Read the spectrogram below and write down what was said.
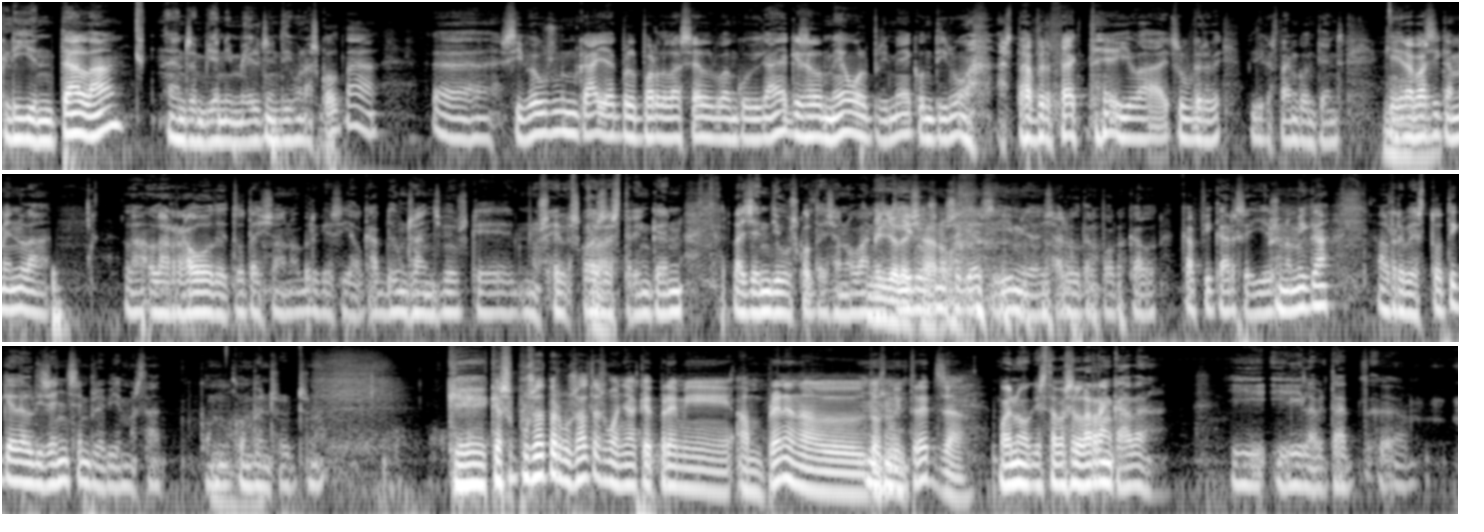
clientela, ens envien e-mails i ens diuen, escolta, eh, si veus un caiac pel port de la Selva en Cubicanya, que és el meu, el primer, continua, està perfecte i va superbé, vull dir que estan contents. Que era bàsicament la, la, la raó de tot això, no? perquè si al cap d'uns anys veus que, no sé, les coses Clar. es trenquen, la gent diu, escolta, això no va ni tiros, no sé què, sí, millor deixar-ho, tampoc cal cap ficar-se, i és una mica al revés, tot i que del disseny sempre havíem estat com, convençuts. No? Què, què ha suposat per vosaltres guanyar aquest premi Empren en el 2013? Mm -hmm. Bueno, aquesta va ser l'arrencada, i, i la veritat, eh,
